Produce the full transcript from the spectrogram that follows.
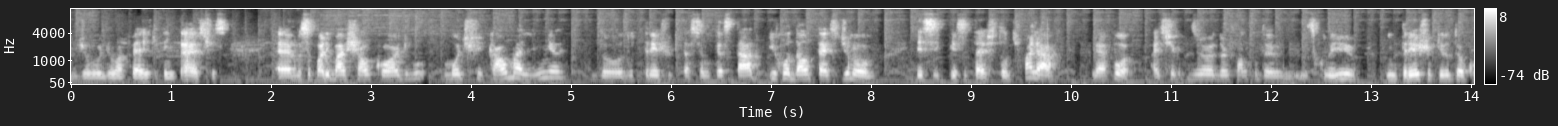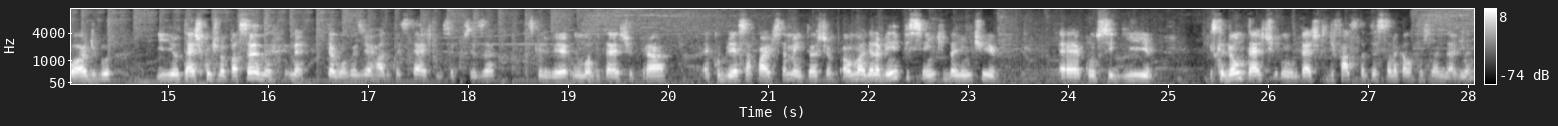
de, um, de uma PR que tem testes, é, você pode baixar o código, modificar uma linha do, do trecho que está sendo testado e rodar o teste de novo esse, esse teste tem que falhar. Né? Pô, aí chega pro desenvolvedor e fala, puta, excluir um trecho aqui do teu código e o teste continua passando, né? Tem alguma coisa de errado com esse teste. Você precisa escrever um novo teste para é, cobrir essa parte também. Então, acho é uma maneira bem eficiente da gente é, conseguir escrever um teste, um teste que de fato está testando aquela funcionalidade, né?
